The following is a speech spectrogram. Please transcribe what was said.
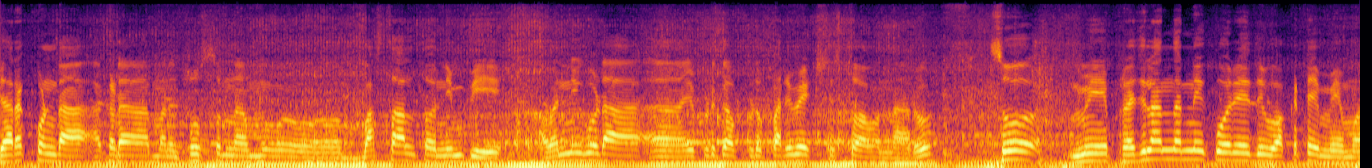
జరగకుండా అక్కడ మనం చూస్తున్నాము బస్తాలతో నింపి అవన్నీ కూడా ఎప్పటికప్పుడు పర్యవేక్షిస్తూ ఉన్నారు. సో మీ ప్రజలందరినీ కోరేది ఒకటే మేము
